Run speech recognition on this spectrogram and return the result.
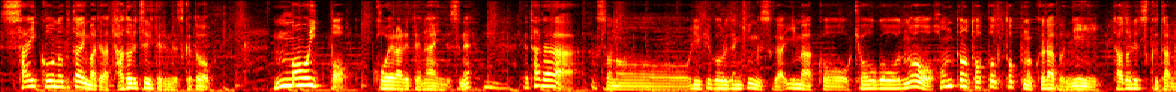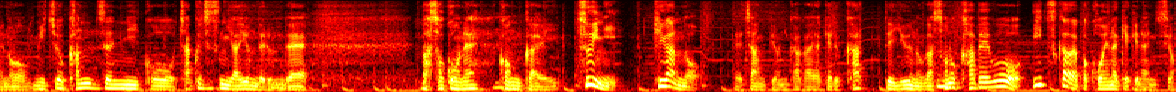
最高の舞台まではたどり着いてるんですけど、もう一歩超えられてないんですね、うん、ただその琉球ゴールデンキングスが今こう強豪の本当の top of top のクラブにたどり着くための道を完全にこう着実に歩んでるんで、まあ、そこをね今回ついに悲願のチャンピオンに輝けるかっていうのがその壁をいつかはやっぱ越えなきゃいけないんですよ。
